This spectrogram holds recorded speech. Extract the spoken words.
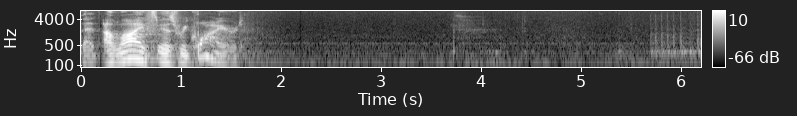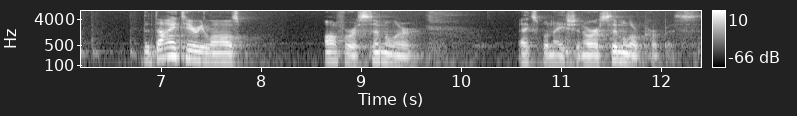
that a life is required. The dietary laws offer a similar explanation or a similar purpose.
